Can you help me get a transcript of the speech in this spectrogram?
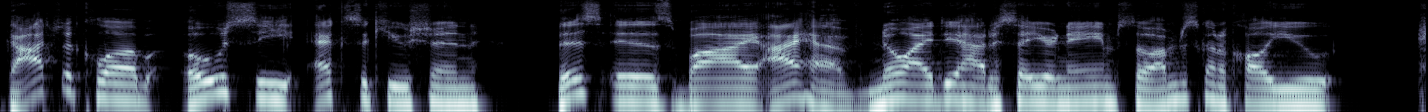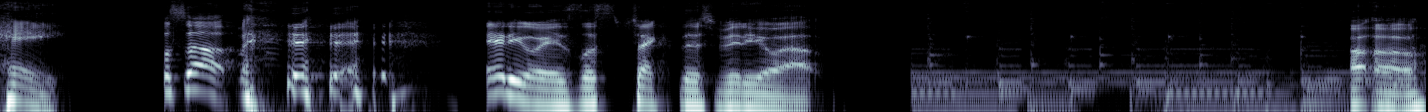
Gacha Club OC execution. This is by, I have no idea how to say your name, so I'm just gonna call you Hey. What's up? Anyways, let's check this video out. Uh-oh.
